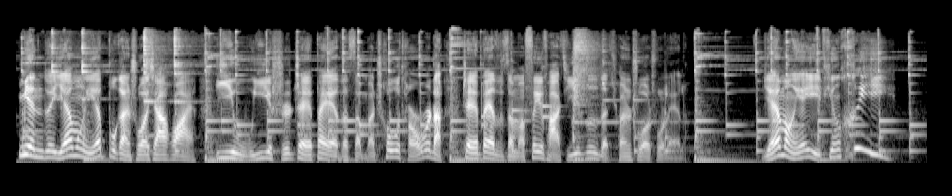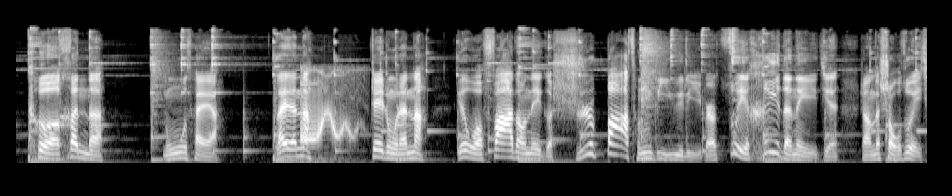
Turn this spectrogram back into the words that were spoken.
面对阎王爷不敢说瞎话呀，一五一十这辈子怎么抽头的，这辈子怎么非法集资的，全说出来了。阎王爷一听，嘿，可恨的奴才呀！来人呐，这种人呐，给我发到那个十八层地狱里边最黑的那一间，让他受罪去。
